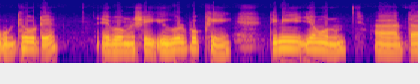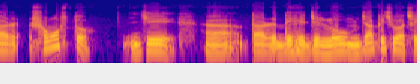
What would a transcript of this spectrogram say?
ঊর্ধ্বে ওঠে এবং সেই ইগল পক্ষী তিনি যেমন তার সমস্ত যে তার দেহের যে লোম, যা কিছু আছে,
